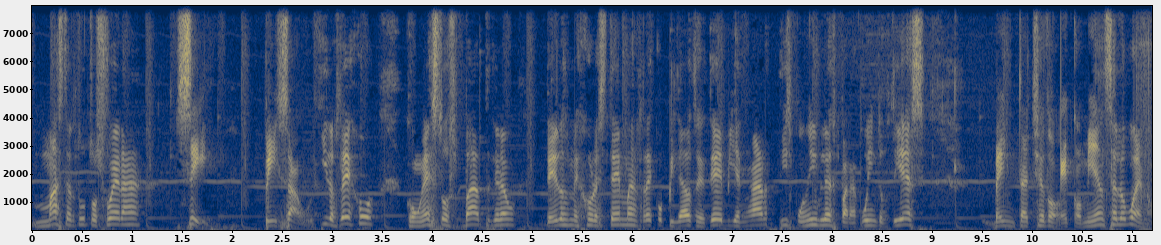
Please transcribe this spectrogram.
Master Tutos fuera, sí. Peace out. Y los dejo con estos background de los mejores temas recopilados de DeviantArt disponibles para Windows 10 20H2. Que comience lo bueno.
